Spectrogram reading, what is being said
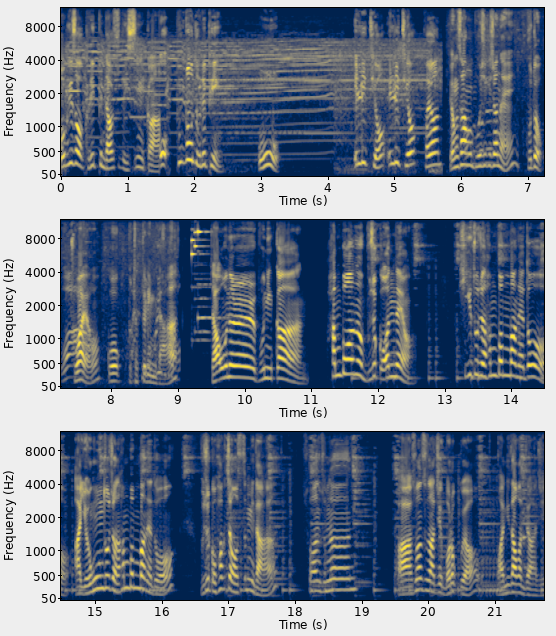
여기서 그리핀 나올 수도 있으니까. 어? 핑퐁드 그리핀. 오. 1, 2티어? 1, 2티어? 과연? 영상 보시기 전에 구독, 좋아요 꼭 부탁드립니다. 자 오늘 보니까 한 번은 무조건 얻네요. 희귀도전 한 번만 해도 아 영웅도전 한 번만 해도 무조건 확정 얻습니다. 소환수는 아 소환수는 아직 멀었고요. 많이 남았는데 아직.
